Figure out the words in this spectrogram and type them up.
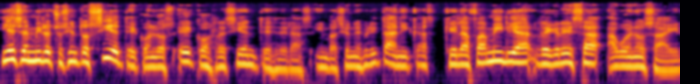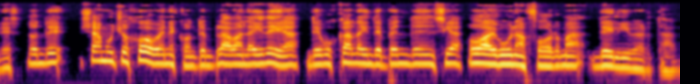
Y es en 1807, con los ecos recientes de las invasiones británicas, que la familia regresa a Buenos Aires, donde ya muchos jóvenes contemplaban la idea de buscar la independencia o alguna forma de libertad.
